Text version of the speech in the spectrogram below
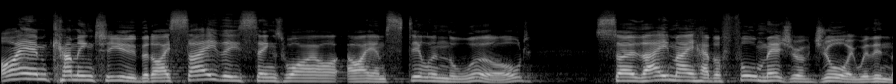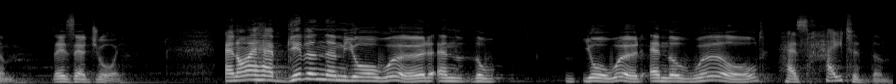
I am coming to you, but I say these things while I am still in the world, so they may have a full measure of joy within them. There's our joy. And I have given them your word, and the your word, and the world has hated them.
